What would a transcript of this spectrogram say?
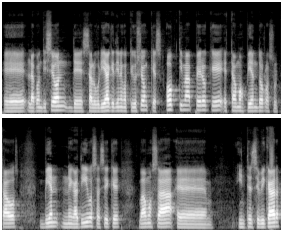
la condición de salubridad que tiene Constitución, que es óptima, pero que estamos viendo resultados bien negativos, así que vamos a eh, intensificar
